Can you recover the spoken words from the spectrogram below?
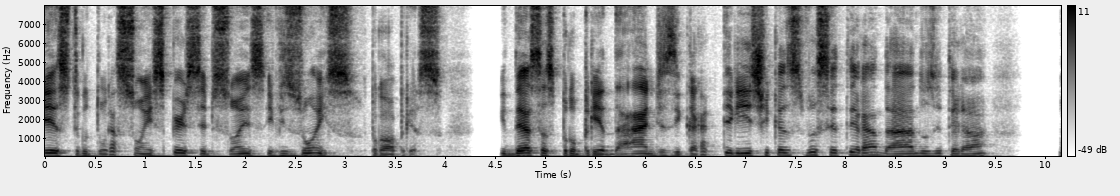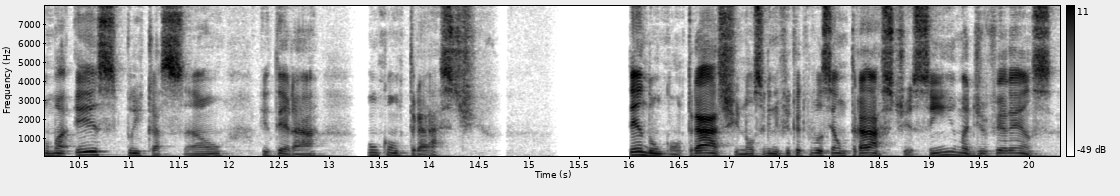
estruturações, percepções e visões próprias. E dessas propriedades e características você terá dados e terá uma explicação e terá um contraste. Tendo um contraste não significa que você é um traste, sim uma diferença.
